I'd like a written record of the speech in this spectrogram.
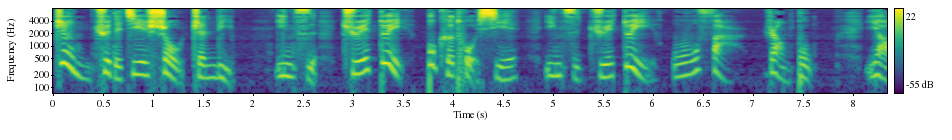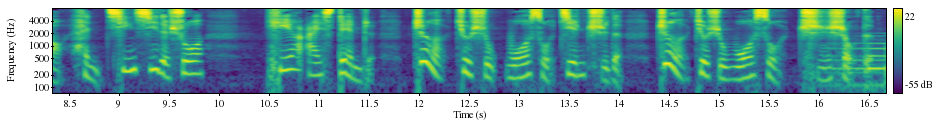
正确的接受真理。因此，绝对不可妥协，因此绝对无法。让步，要很清晰的说：“Here I stand。”这就是我所坚持的，这就是我所持守的。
